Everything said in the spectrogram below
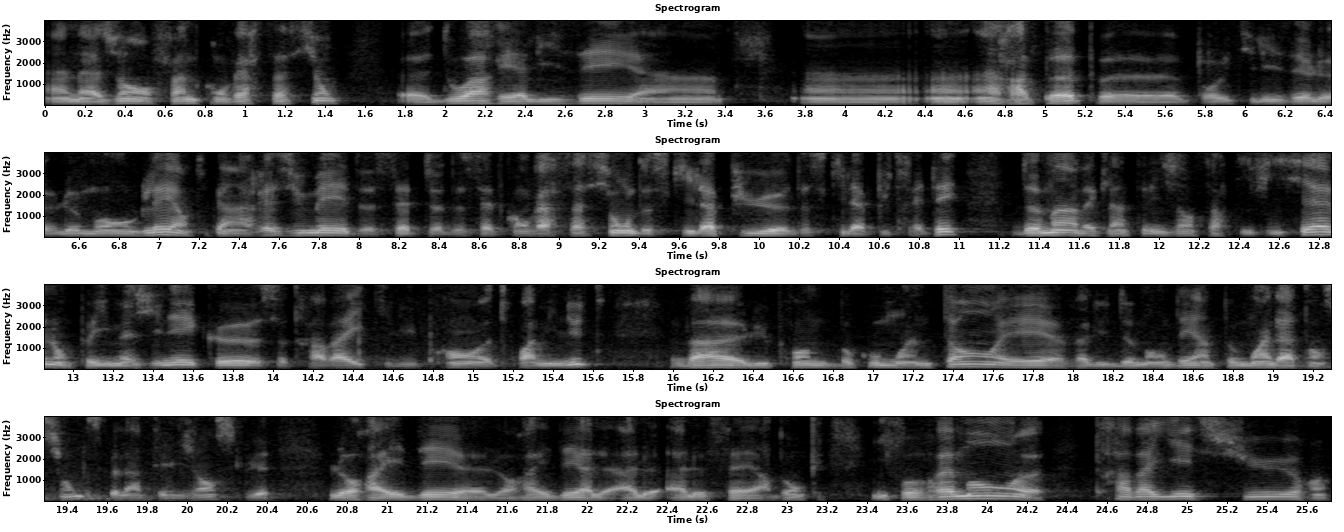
un agent en fin de conversation euh, doit réaliser un, un, wrap-up, euh, pour utiliser le, mot anglais, en tout cas un résumé de cette, de cette conversation, de ce qu'il a, pu, a pu traiter. Demain, avec l'intelligence artificielle, on peut imaginer que ce travail qui lui prend euh, trois minutes va lui prendre beaucoup moins de temps et va lui demander un peu moins d'attention parce que l'intelligence l'aura aidé, aidé à le, à, le, faire. Donc, il faut vraiment travailler sur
